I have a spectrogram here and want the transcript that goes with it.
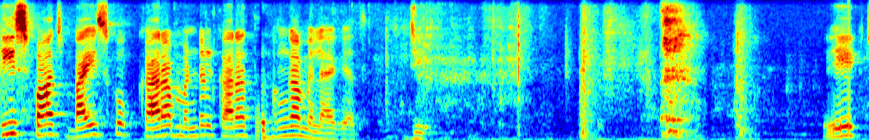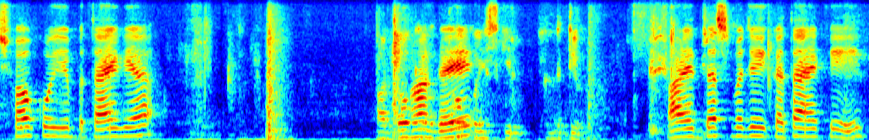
तीस पाँच बाईस को कारा मंडल कारा दरभंगा में लाया गया था। जी। एक छ को ये बताया गया। और दो हाँ, गए। को इसकी मृत्यु। साढ़े दस बजे कहता है कि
